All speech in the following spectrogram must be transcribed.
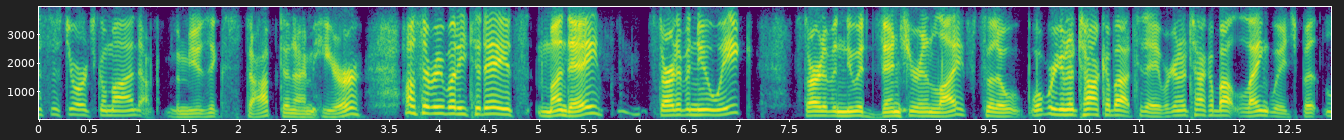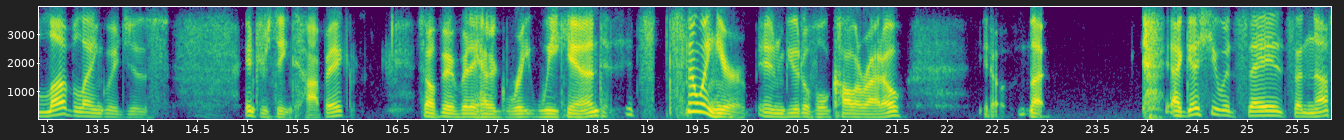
This is George Gomond. Uh, the music stopped and I'm here. How's everybody today? It's Monday, start of a new week, start of a new adventure in life. So, what we're going to talk about today, we're going to talk about language, but love language is Interesting topic. So, hope everybody had a great weekend. It's snowing here in beautiful Colorado. You know, but I guess you would say it's enough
